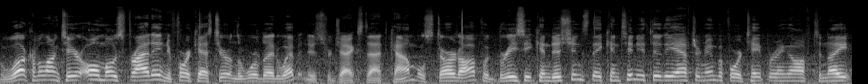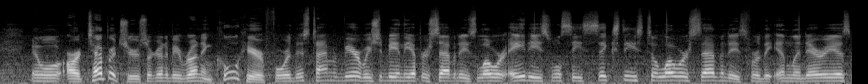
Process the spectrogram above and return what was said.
Welcome along to your Almost Friday and your forecast here on the World Wide Web at news4jax.com. We'll start off with breezy conditions. They continue through the afternoon before tapering off tonight. And we'll, our temperatures are going to be running cool here for this time of year. We should be in the upper 70s, lower 80s. We'll see 60s to lower 70s for the inland areas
